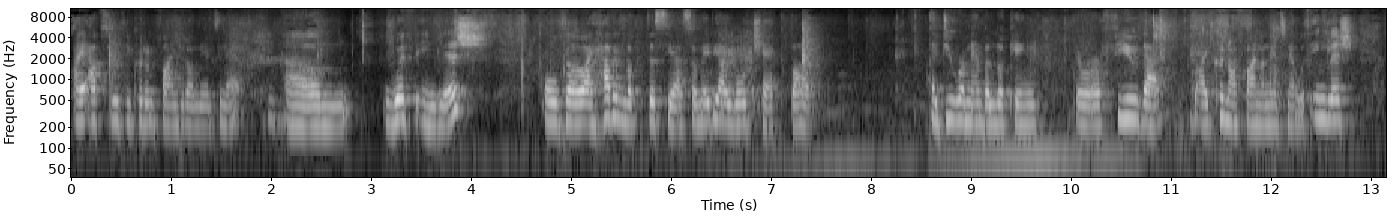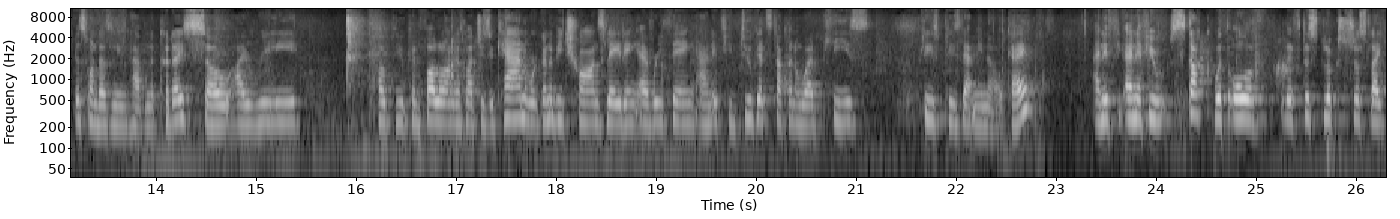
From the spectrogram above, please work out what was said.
I absolutely couldn't find it on the internet um, with English. Although I haven't looked this year, so maybe I will check. But I do remember looking. There were a few that I could not find on the internet with English. This one doesn't even have Nakudai, so I really hope you can follow along as much as you can. We're going to be translating everything, and if you do get stuck on a word, please, please, please let me know, okay? And if and if you're stuck with all of if this looks just like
